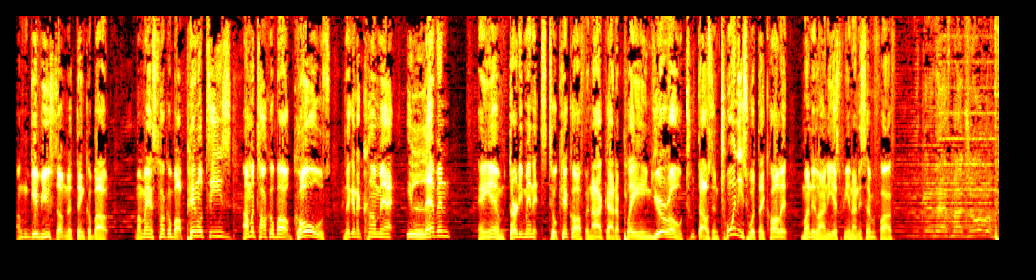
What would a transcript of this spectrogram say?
I'm gonna give you something to think about. My man's talking about penalties. I'm gonna talk about goals. They're gonna come at 11 a.m. 30 minutes till kickoff, and I gotta play in Euro 2020 is what they call it. Moneyline ESPN 97.5.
